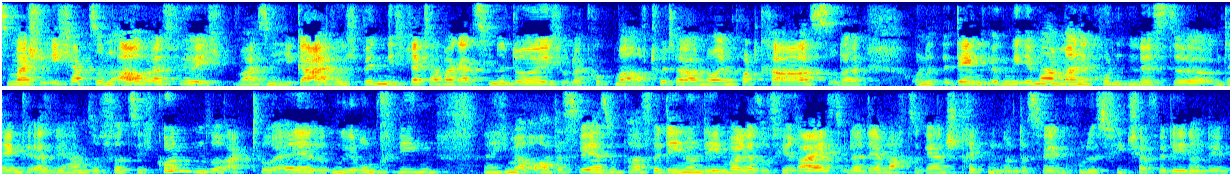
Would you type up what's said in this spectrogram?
zum Beispiel, ich habe so ein Auge dafür, ich weiß nicht, egal wo ich bin, ich blätter Magazine durch oder guck mal auf Twitter neuen Podcasts oder und denke irgendwie immer meine Kundenliste und denke, also wir haben so 40 Kunden so aktuell irgendwie rumfliegen. Dann denke ich mir, oh, das wäre super für den und den, weil er so viel reist oder der macht so gern Stricken und das wäre ein cooles Feature für den und den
